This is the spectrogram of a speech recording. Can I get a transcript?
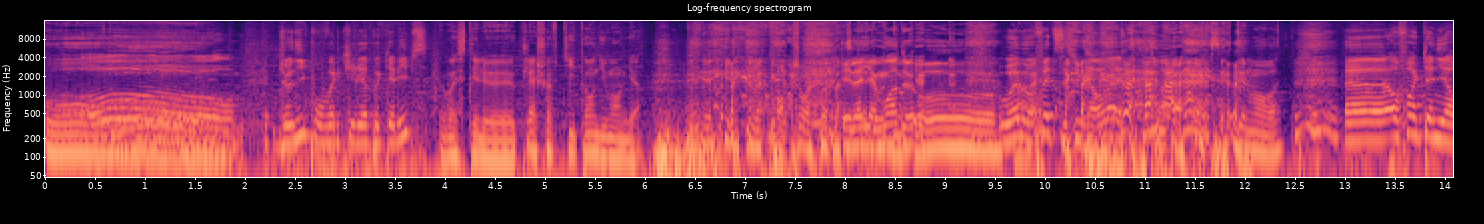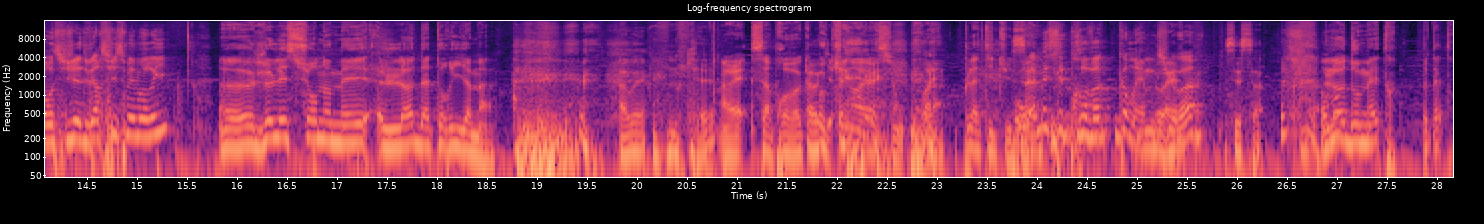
Oh Johnny pour Valkyrie Apocalypse? Ouais, c'était le Clash of Titans du manga. Et là il y a moins de donc, euh, oh. Ouais, mais en fait, c'est super vrai. C'est tellement vrai. Euh, enfin, Cagnard, au sujet de Versus Memory. Euh, je l'ai surnommé l'ode à Toriyama. Ah ouais. Ok. Ouais, ça provoque aucune réaction. Voilà, platitude. Ouais, mais c'est provoque quand même, tu Ouais. vois. C'est ça. Maître, peut-être?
